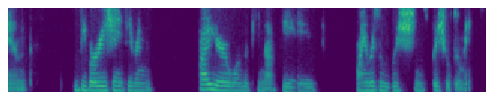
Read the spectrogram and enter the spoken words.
And the variation is even higher when looking at the fine resolution spatial domains.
